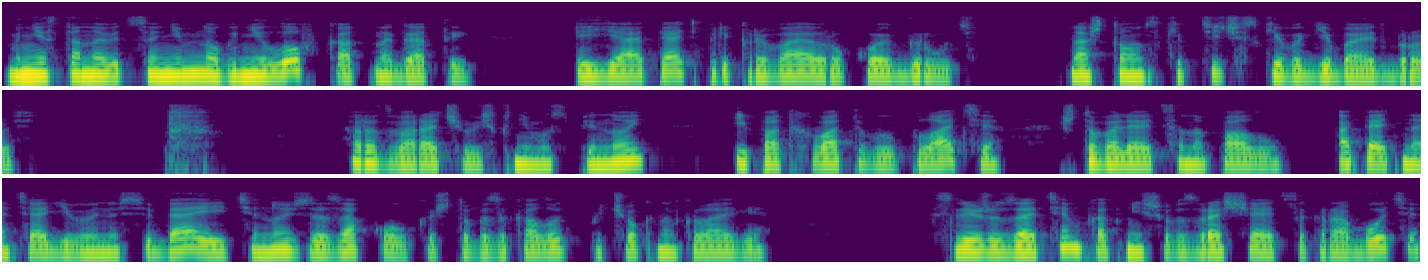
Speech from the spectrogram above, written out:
Мне становится немного неловко от ноготы, и я опять прикрываю рукой грудь, на что он скептически выгибает бровь. Пф. Разворачиваюсь к нему спиной и подхватываю платье, что валяется на полу. Опять натягиваю на себя и тянусь за заколкой, чтобы заколоть пучок на голове. Слежу за тем, как Миша возвращается к работе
